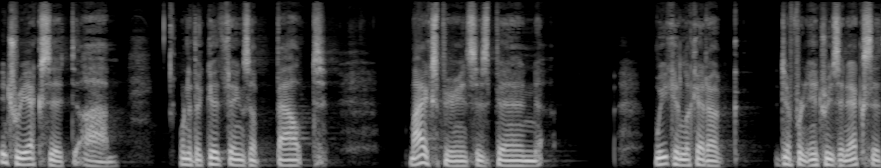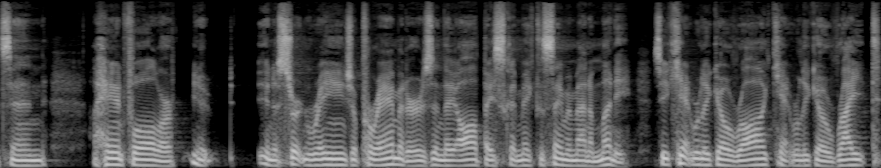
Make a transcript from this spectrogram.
entry exit, um, one of the good things about my experience has been we can look at a different entries and exits and a handful or you know in a certain range of parameters and they all basically make the same amount of money. So you can't really go wrong, can't really go right.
